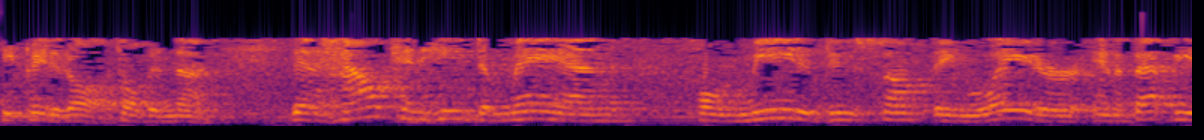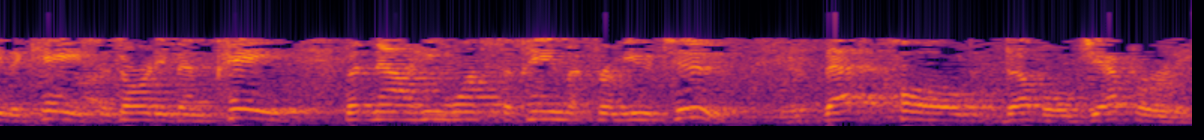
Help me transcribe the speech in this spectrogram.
He paid it all. It's all been done. Then how can he demand for me to do something later, and if that be the case, it's already been paid, but now he wants the payment from you too. That's called double jeopardy.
